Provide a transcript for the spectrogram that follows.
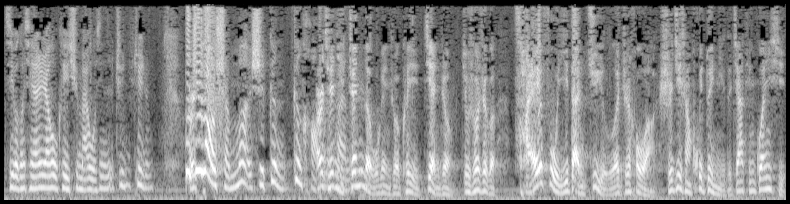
几百块钱，然后可以去买我现在这这种不知道什么是更更好的而且你真的，我跟你说，可以见证，就是说这个财富一旦巨额之后啊，实际上会对你的家庭关系、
